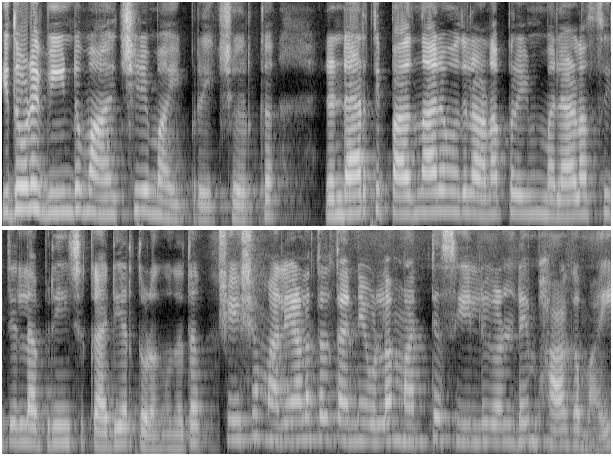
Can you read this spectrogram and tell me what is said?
ഇതോടെ വീണ്ടും ആശ്ചര്യമായി പ്രേക്ഷകർക്ക്. രണ്ടായിരത്തി പതിനാല് മുതലാണ് പ്രേമി മലയാള സീരിയലിൽ അഭിനയിച്ച് കരിയർ തുടങ്ങുന്നത്. ശേഷം മലയാളത്തിൽ തന്നെയുള്ള മറ്റ് സീരിയലുകളുടെയും ഭാഗമായി.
